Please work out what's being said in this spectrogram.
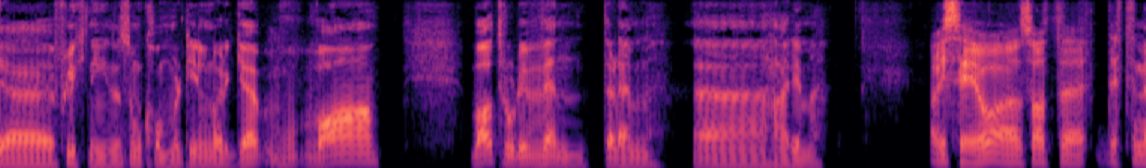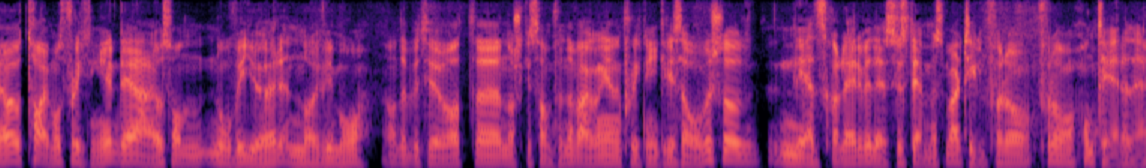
uh, flyktningene som kommer til Norge, hva, hva tror du venter dem her hjemme? Ja, vi ser jo altså at dette med å ta imot flyktninger, det er jo sånn noe vi gjør når vi må. Og Det betyr jo at det norske samfunnet, hver gang en flyktningkrise er over, så nedskalerer vi det systemet som er til for å, for å håndtere det.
